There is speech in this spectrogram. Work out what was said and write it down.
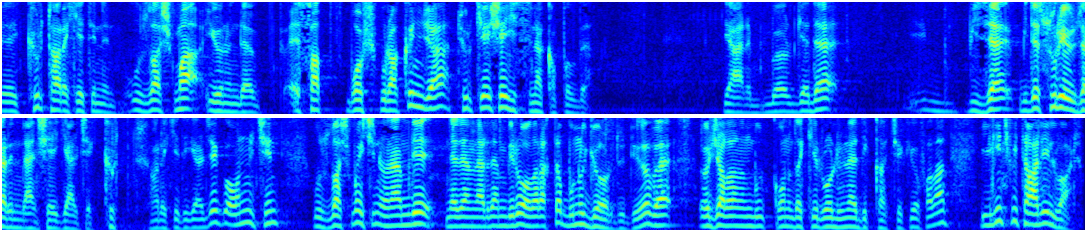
e, Kürt hareketinin uzlaşma yönünde Esad boş bırakınca Türkiye şey hissine kapıldı. Yani bölgede bize bir de Suriye üzerinden şey gelecek. Kürt hareketi gelecek ve onun için uzlaşma için önemli nedenlerden biri olarak da bunu gördü diyor ve Öcalan'ın bu konudaki rolüne dikkat çekiyor falan. İlginç bir tahlil var.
